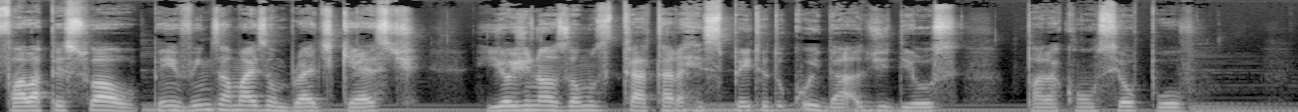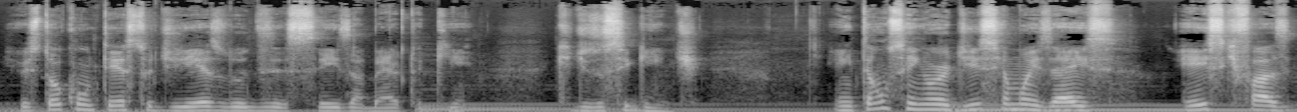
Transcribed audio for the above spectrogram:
Fala pessoal, bem-vindos a mais um Broadcast e hoje nós vamos tratar a respeito do cuidado de Deus para com o seu povo. Eu estou com o texto de Êxodo 16 aberto aqui, que diz o seguinte: Então o Senhor disse a Moisés: Eis que, faz,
